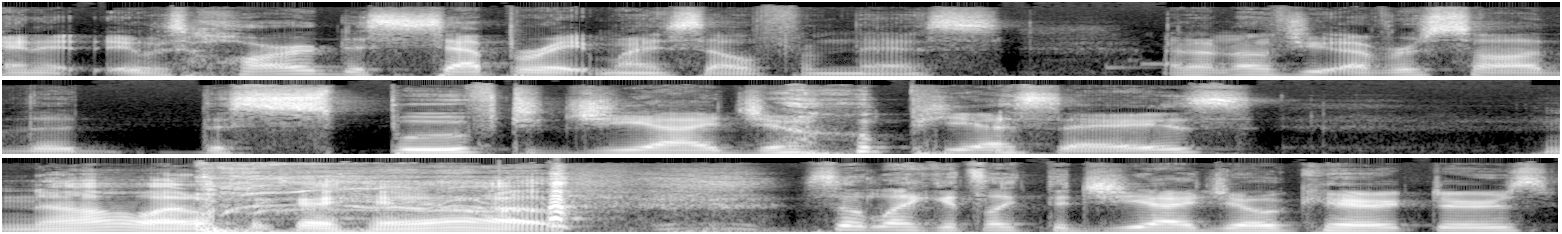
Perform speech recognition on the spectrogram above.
and it, it was hard to separate myself from this. I don't know if you ever saw the the spoofed GI Joe PSAs. No, I don't think I have. So like it's like the GI Joe characters,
